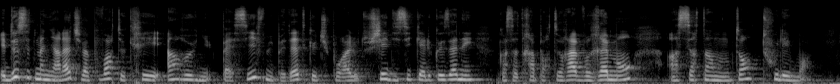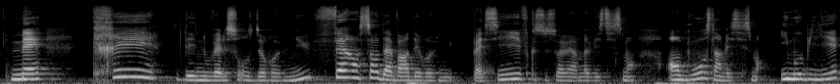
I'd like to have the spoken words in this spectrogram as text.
et de cette manière-là, tu vas pouvoir te créer un revenu passif, mais peut-être que tu pourras le toucher d'ici quelques années, quand ça te rapportera vraiment un certain montant tous les mois. Mais créer des nouvelles sources de revenus, faire en sorte d'avoir des revenus passifs, que ce soit vers l'investissement en bourse, l'investissement immobilier,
